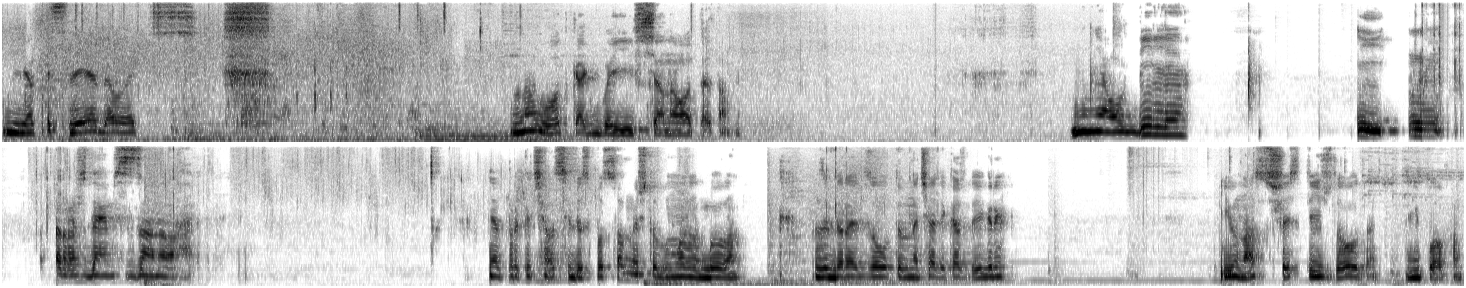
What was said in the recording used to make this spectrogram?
меня преследовать. Ну вот, как бы и все на вот этом. Меня убили. И мы рождаемся заново. Я прокачал себе способность, чтобы можно было забирать золото в начале каждой игры. И у нас 6000 золота. Неплохо.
